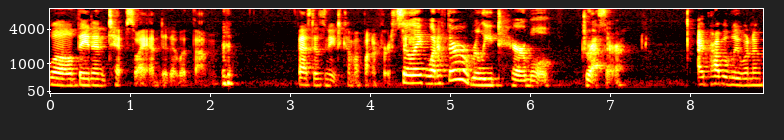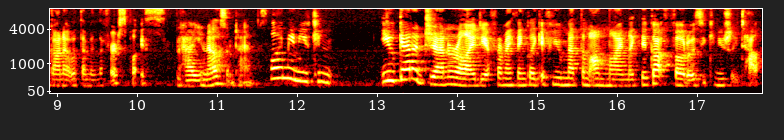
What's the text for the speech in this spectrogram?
well, they didn't tip, so I ended it with them. that doesn't need to come up on a first. So like, what if they're a really terrible dresser? I probably wouldn't have gone out with them in the first place. But how do you know sometimes? Well, I mean, you can you get a general idea from I think like if you met them online, like they've got photos, you can usually tell.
